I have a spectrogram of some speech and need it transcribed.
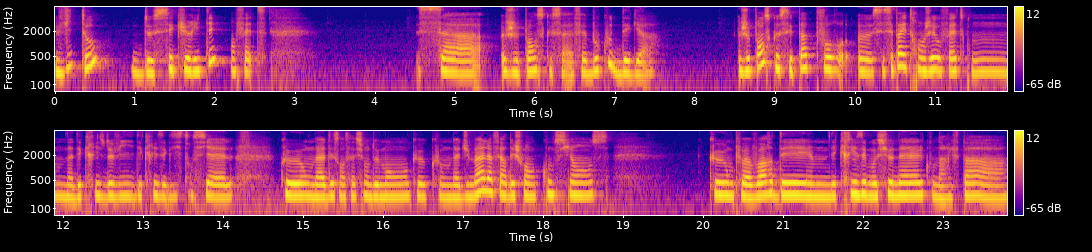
vitaux de sécurité, en fait. Ça, je pense que ça a fait beaucoup de dégâts. Je pense que c'est pas pour, euh, c'est pas étranger au fait qu'on a des crises de vie, des crises existentielles, qu'on a des sensations de manque, qu'on a du mal à faire des choix en conscience, qu'on peut avoir des, crises émotionnelles qu'on n'arrive pas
